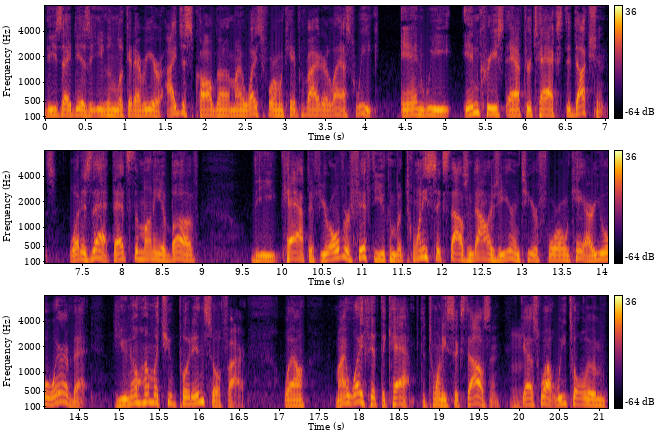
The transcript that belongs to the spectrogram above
these ideas that you can look at every year. I just called uh, my wife's 401k provider last week and we increased after tax deductions. What is that? That's the money above the cap. If you're over 50, you can put $26,000 a year into your 401k. Are you aware of that? Do you know how much you've put in so far? Well, my wife hit the cap, the 26,000. Mm. Guess what? We told them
